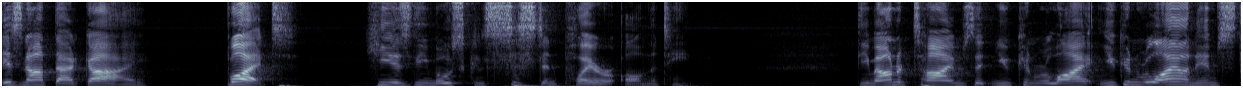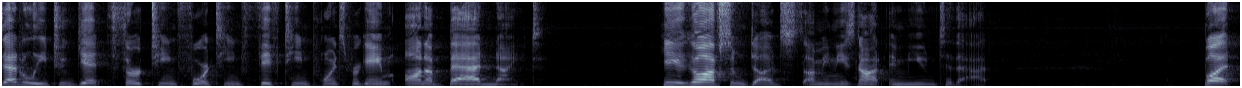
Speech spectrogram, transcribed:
is not that guy, but he is the most consistent player on the team. The amount of times that you can rely you can rely on him steadily to get 13, 14, 15 points per game on a bad night. He'll have some duds. I mean, he's not immune to that. But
